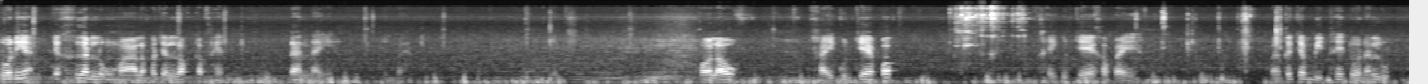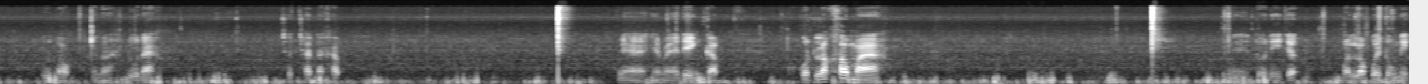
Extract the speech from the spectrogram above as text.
ตัวเนี้ยจะเคลื่อนลงมาแล้วก็จะล็อกกับแผ่นด้านในเห็นไหมพอเราไขกุญแจป๊อปไขกุญแจเข้าไป มันก็จะบิดให้ตัวนั้นหลุดหลุดออกเห็นไหมดูนะ ชัดๆนะครับ เนี่ยเห็นไหมเด้งกลับกดล็อกเข้ามาเนี่ยตัวนี้จะมันล็อกไว้ตรงนี้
